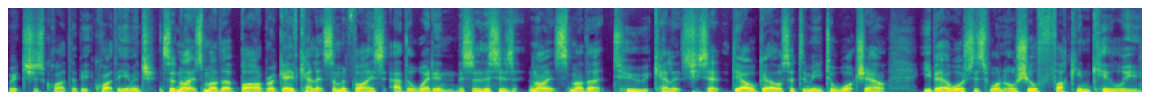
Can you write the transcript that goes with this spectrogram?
which is quite the quite the image. So Knight's mother Barbara gave Kellett some advice at the wedding. This is this is Knight's mother to Kellett. She said, "The old girl said to me to watch out. You better watch this one, or she'll fucking kill you.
